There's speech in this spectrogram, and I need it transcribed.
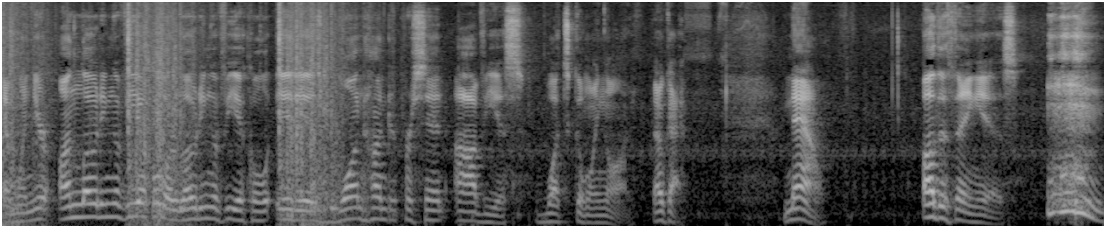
And when you're unloading a vehicle or loading a vehicle, it is 100% obvious what's going on. Okay. Now, other thing is,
